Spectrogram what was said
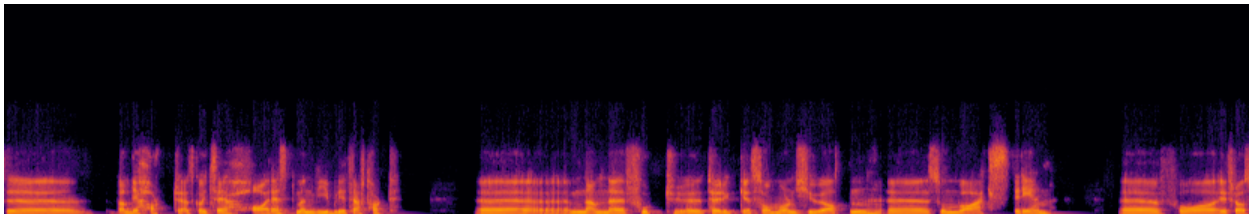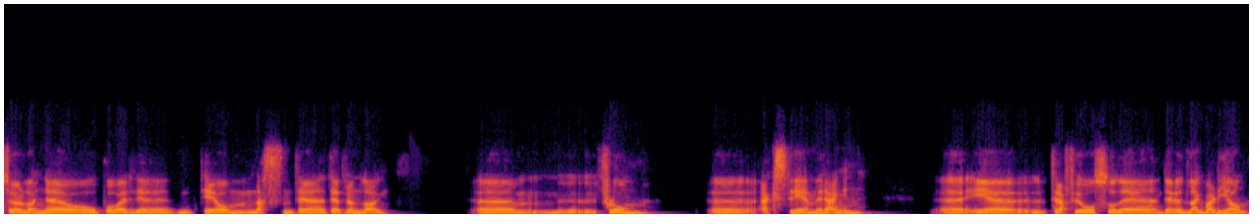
veldig hardt. Jeg skal ikke si hardest, men vi blir truffet hardt. nevner fort tørkesommeren 2018, som var ekstrem. Eh, fra Sørlandet og oppover til og nesten til, til Trøndelag. Eh, flom, eh, ekstremregn, er, treffer oss, og det, det ødelegger verdiene.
